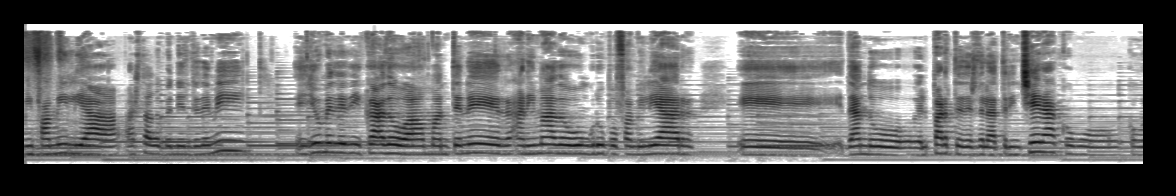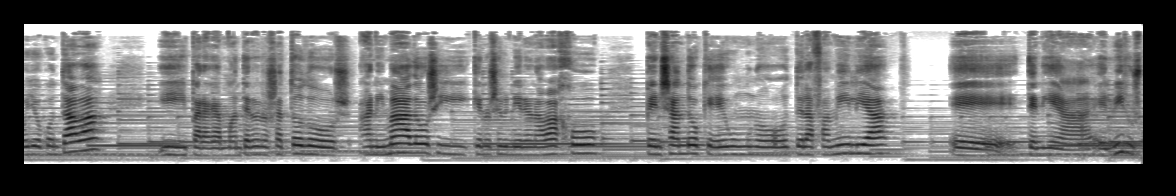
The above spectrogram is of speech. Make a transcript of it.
Mi familia ha estado pendiente de mí, eh, yo me he dedicado a mantener animado un grupo familiar eh, dando el parte desde la trinchera, como, como yo contaba, y para mantenernos a todos animados y que no se vinieran abajo pensando que uno de la familia eh, tenía el virus.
